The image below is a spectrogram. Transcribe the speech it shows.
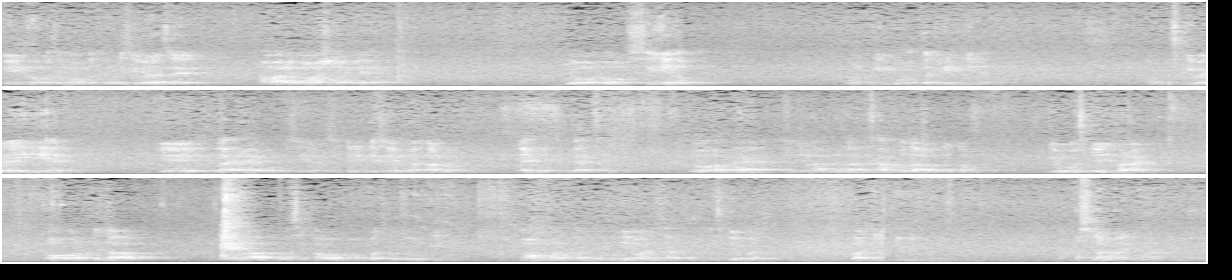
کہ ان لوگوں سے محبت کرو۔ اسی وجہ سے ہمارے معاشرے میں جو لوگ سید ہوتے ہیں، ان کی بہت تقریب کی جاتی ہے۔ اور اس کی وجہ یہی ہے کہ ظاہر ہے وہ کسی نہ کسی طریقے سے ان کا تعلق اہل بیت ہے۔ تو اب میں جناب نظام صاحب کو دعوت دیتا ہوں کہ وہ اسٹیج پر آئیں اور کتاب اولاد کو سکھاؤ، محبت حضور کی۔ محمد عبدو یمان صاحب، اس کے اوپر بات چیت السلام علیکم ورحمۃ اللہ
